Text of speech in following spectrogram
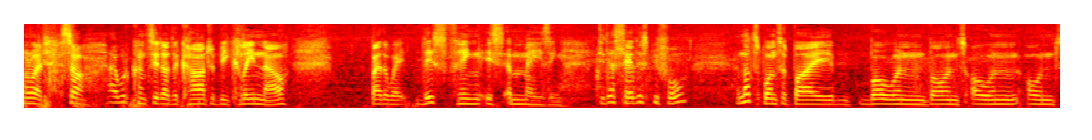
Alright, so I would consider the car to be clean now. By the way, this thing is amazing. Did I say this before? I'm not sponsored by Bowen, Bowen's Own, Owens,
